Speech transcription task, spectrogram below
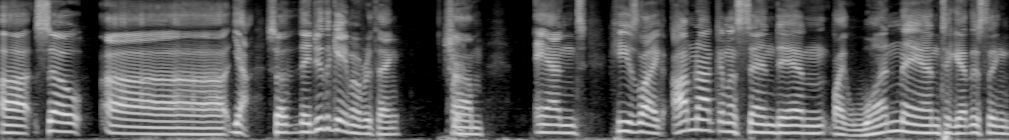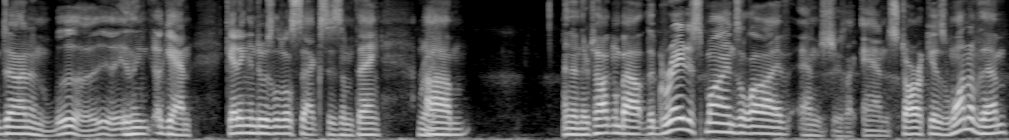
Uh, so uh, yeah, so they do the game over thing. Sure. Um, and he's like, I'm not gonna send in like one man to get this thing done, and, and then, again, getting into his little sexism thing. Um, and then they're talking about the greatest minds alive, and she's like, and Stark is one of them,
